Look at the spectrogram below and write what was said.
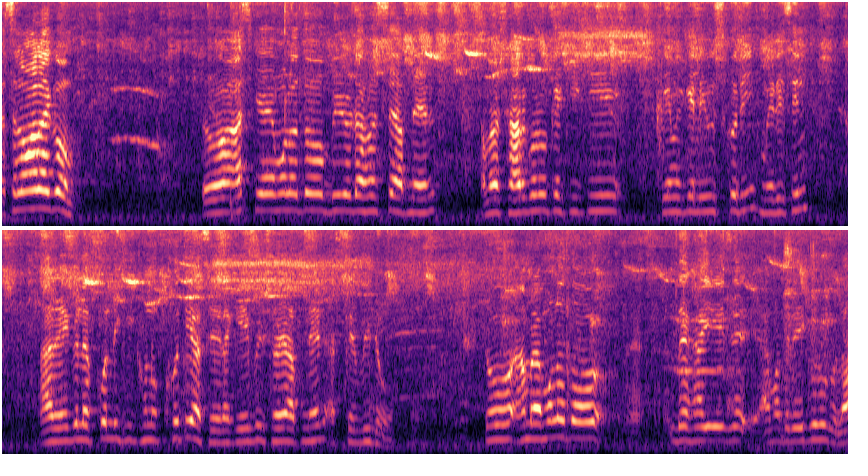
আসসালামু আলাইকুম। তো আজকে মূলত ভিডিওটা হচ্ছে আপনার, আমরা সার গরুকে কী কী কেমিক্যাল ইউজ করি মেডিসিন আর এগুলো করলে কি কোনো ক্ষতি আছে নাকি এই বিষয়ে আপনার আজকের ভিডিও তো আমরা মূলত দেখাই এই যে আমাদের এই গরুগুলা।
